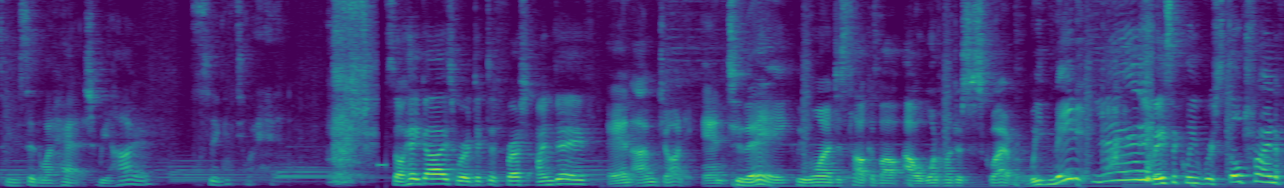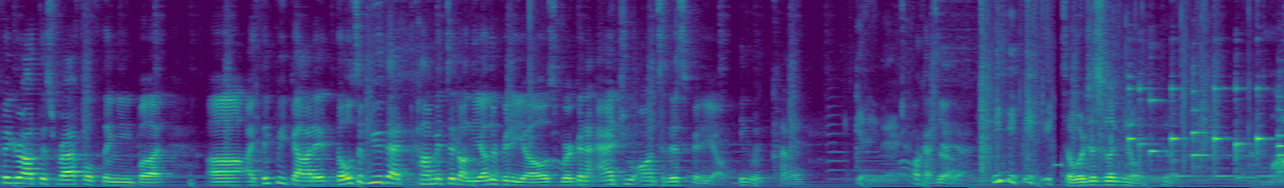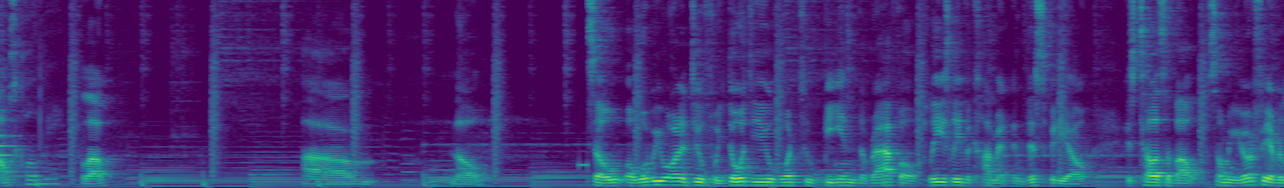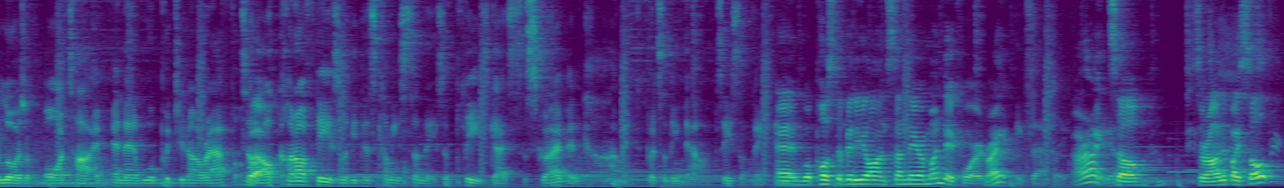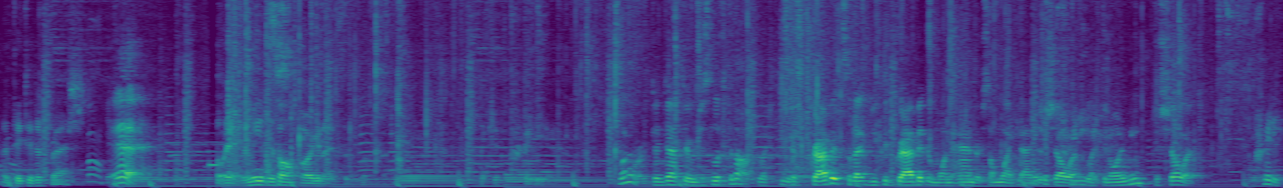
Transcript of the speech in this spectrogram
so you said my hat should be higher, so can see my head. So hey guys, we're Addicted Fresh. I'm Dave. And I'm Johnny. And today we want to just talk about our 100 subscriber. We've made it! Yay! Basically, we're still trying to figure out this raffle thingy, but uh, I think we got it. Those of you that commented on the other videos, we're gonna add you onto this video. I think we're kind of getting there. Okay, so, yeah, yeah. so we're just looking, know, you know, my mom's calling me. Hello? Um, no. So uh, what we want to do for those of you who want to be in the raffle, please leave a comment in this video. Is tell us about some of your favorite lures of all time, and then we'll put you in our raffle. So Well- our cutoff date is gonna be this coming Sunday. So please, guys, subscribe and comment. Put something down. Say something. And we'll post a video on Sunday or Monday for it, right? exactly. All right, Yeah. so surrounded by salt? addicted to fresh. Yeah. Wait, let me just So- organize this. Make it prettier. Whatever, then you have to just lift it up. Like, just grab it so that you could grab it in one hand or something like that and just show pretty. it. Like, you know what I mean? Just show it. Pretty.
